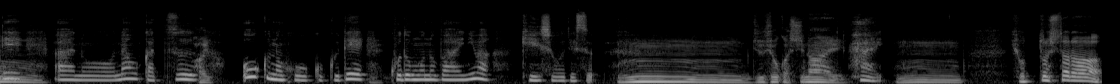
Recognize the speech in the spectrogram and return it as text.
であのなおかつ、はい多くの報告で子どもの場合には軽症です。うーん重症化しない。はい、うーんひょっとしたら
